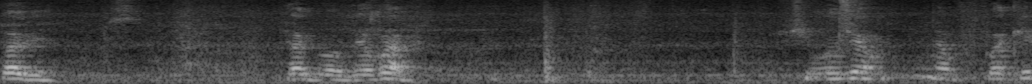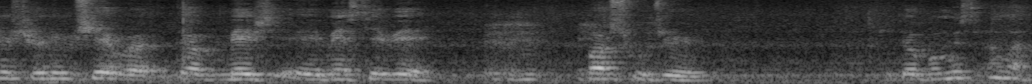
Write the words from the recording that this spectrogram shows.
Tabii. Tabii orada var. Şimdi hocam, fakirin şöyle bir şey var. Tabii mev- e, mesnevi başucu kitabımız ama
